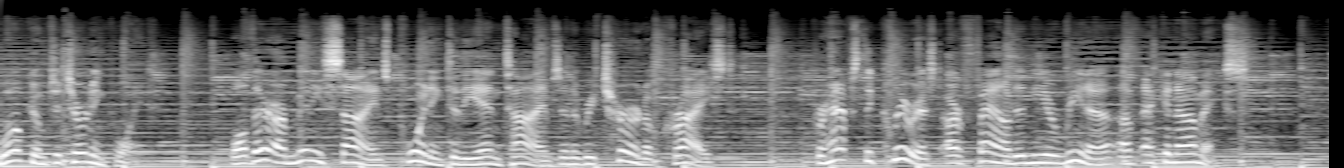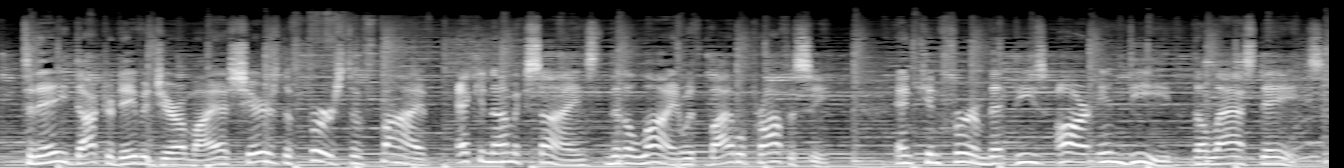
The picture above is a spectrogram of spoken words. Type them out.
Welcome to Turning Point. While there are many signs pointing to the end times and the return of Christ, perhaps the clearest are found in the arena of economics. Today, Dr. David Jeremiah shares the first of five economic signs that align with Bible prophecy and confirm that these are indeed the last days.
